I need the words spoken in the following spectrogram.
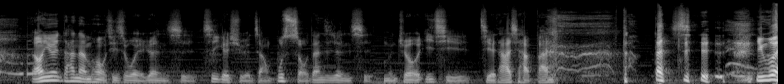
然后因为她男朋友其实我也认识，是一个学长，不熟但是认识，我们就一起接她下班。但是 因为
